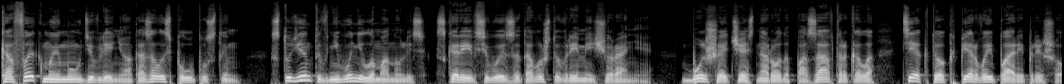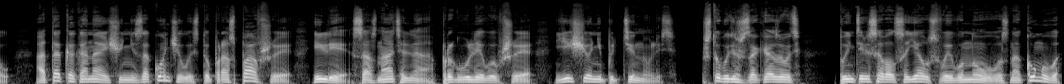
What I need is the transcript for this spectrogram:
Кафе, к моему удивлению, оказалось полупустым. Студенты в него не ломанулись, скорее всего из-за того, что время еще ранее. Большая часть народа позавтракала, те, кто к первой паре пришел. А так как она еще не закончилась, то проспавшие или сознательно прогулевавшие еще не подтянулись. «Что будешь заказывать?» Поинтересовался я у своего нового знакомого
